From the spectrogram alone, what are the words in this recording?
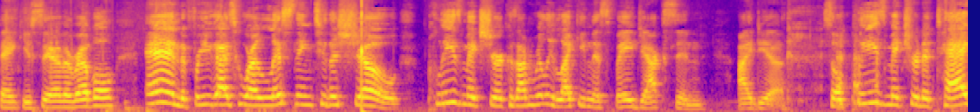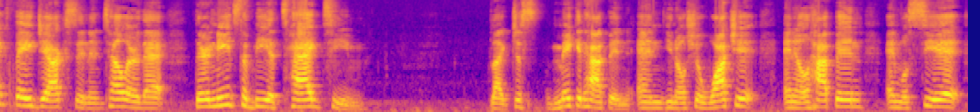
Thank you, Sarah the Rebel. And for you guys who are listening to the show, please make sure, because I'm really liking this Faye Jackson idea. So please make sure to tag Faye Jackson and tell her that there needs to be a tag team. Like, just make it happen. And, you know, she'll watch it and it'll happen and we'll see it.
